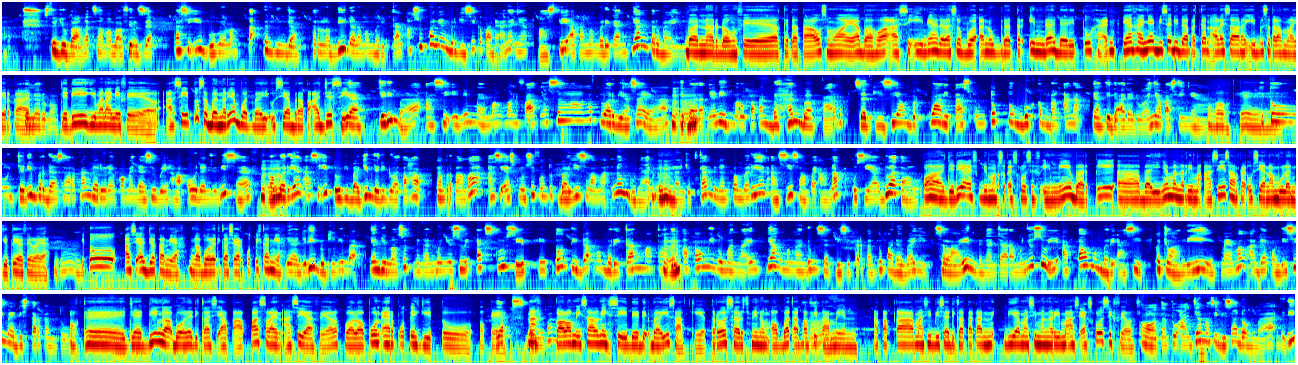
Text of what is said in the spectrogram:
Setuju banget sama Mbak Filza. Kasih ibu memang tak terhingga, terlebih dalam memberikan asupan yang bergizi kepada anaknya, pasti akan memberikan yang terbaik. Benar dong Phil, kita tahu semua ya bahwa ASI ini adalah sebuah anugerah terindah dari Tuhan yang hanya bisa didapatkan oleh seorang ibu setelah melahirkan. Bener banget. Jadi gimana nih Phil? ASI itu sebenarnya buat bayi usia berapa aja sih? Ya, jadi Mbak, ASI ini memang manfaatnya sangat luar biasa ya. Ibaratnya nih merupakan bahan bakar zat gizi yang berkualitas untuk tumbuh kembang anak yang tidak ada duanya pastinya. Oke. Itu jadi berdasarkan dari rekomendasi WHO dan UNICEF, pemberian ASI itu dibagi menjadi dua tahap. Yang pertama, ASI eksklusif untuk bayi selama 6 bulan dan dilanjutkan dengan pemberian ASI sampai anak usia 2 tahun. Wah, jadi yang dimaksud eksklusif ini berarti eh, bayinya menerima ASI sampai usia 6 bulan gitu ya, Phil ya? Mm. Itu ASI aja kan ya? Nggak boleh dikasih air putih kan ya? Ya, jadi begini Mbak, yang dimaksud dengan menyusui eksklusif itu tidak memberikan makanan atau minuman lain yang mengandung zat gizi tertentu pada bayi, selain dengan cara menyusui atau memberi ASI, kecuali memang ada kondisi medis tertentu. Oke, jadi nggak boleh dikasih apa-apa selain ASI ya, Phil? Walaupun air putih gitu. Oke. Yaps, Nah, bener banget. kalau misal nih si dedek bayi sakit, terus harus minum obat atau vitamin, apakah masih bisa dikatakan dia masih menerima ASI eksklusif, Phil? Oh, tentu aja masih bisa dong, Mbak. Jadi,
